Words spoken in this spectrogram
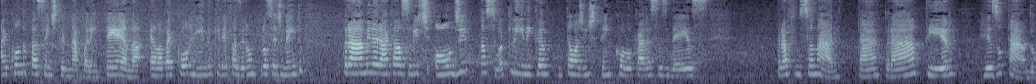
Aí quando o paciente terminar a quarentena, ela vai correndo querer fazer um procedimento para melhorar aquela celulite onde? Na sua clínica. Então a gente tem que colocar essas ideias para funcionar, tá? Para ter resultado.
